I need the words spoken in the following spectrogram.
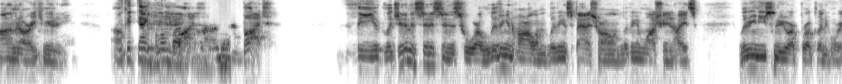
on the minority community. You um, could thank Bloomberg. But, but the legitimate citizens who are living in Harlem, living in Spanish Harlem, living in Washington Heights, living in East New York, Brooklyn, who are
